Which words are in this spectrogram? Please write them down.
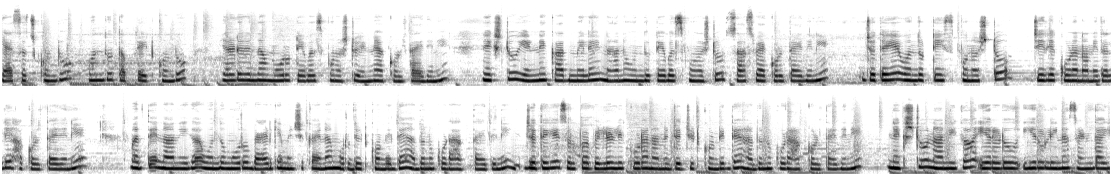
ಗ್ಯಾಸ್ ಹಚ್ಕೊಂಡು ಒಂದು ತಪ್ಪಲೆ ಇಟ್ಕೊಂಡು ಎರಡರಿಂದ ಮೂರು ಟೇಬಲ್ ಸ್ಪೂನಷ್ಟು ಎಣ್ಣೆ ಹಾಕ್ಕೊಳ್ತಾ ಇದ್ದೀನಿ. ನೆಕ್ಸ್ಟು ಎಣ್ಣೆ ಕಾದ್ಮೇಲೆ ನಾನು ಒಂದು ಟೇಬಲ್ ಸ್ಪೂನಷ್ಟು ಸಾಸಿವೆ ಹಾಕ್ಕೊಳ್ತಾ ಇದ್ದೀನಿ. ಜೊತೆಗೆ ಒಂದು ಟೀ ಸ್ಪೂನಷ್ಟು ಜೀರಿಗೆ ಕೂಡ ನಾನು ಇದರಲ್ಲಿ ಹಾಕ್ಕೊಳ್ತಾ ಇದ್ದೀನಿ. ಮತ್ತು ನಾನೀಗ ಒಂದು ಮೂರು ಬ್ಯಾಡ್ಗೆ ಮೆಣಸಿನ್ಕಾಯಿನ ಮುರಿದಿಟ್ಕೊಂಡಿದ್ದೆ, ಅದನ್ನು ಕೂಡ ಹಾಕ್ತಾ ಇದ್ದೀನಿ. ಜೊತೆಗೆ ಸ್ವಲ್ಪ ಬೆಳ್ಳುಳ್ಳಿ ಕೂಡ ನಾನು ಜಜ್ಜಿಟ್ಕೊಂಡಿದ್ದೆ, ಅದನ್ನು ಕೂಡ ಹಾಕ್ಕೊಳ್ತಾ ಇದ್ದೀನಿ. ನೆಕ್ಸ್ಟು ನಾನೀಗ ಎರಡು ಈರುಳ್ಳಿನ ಸಣ್ಣದಾಗಿ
